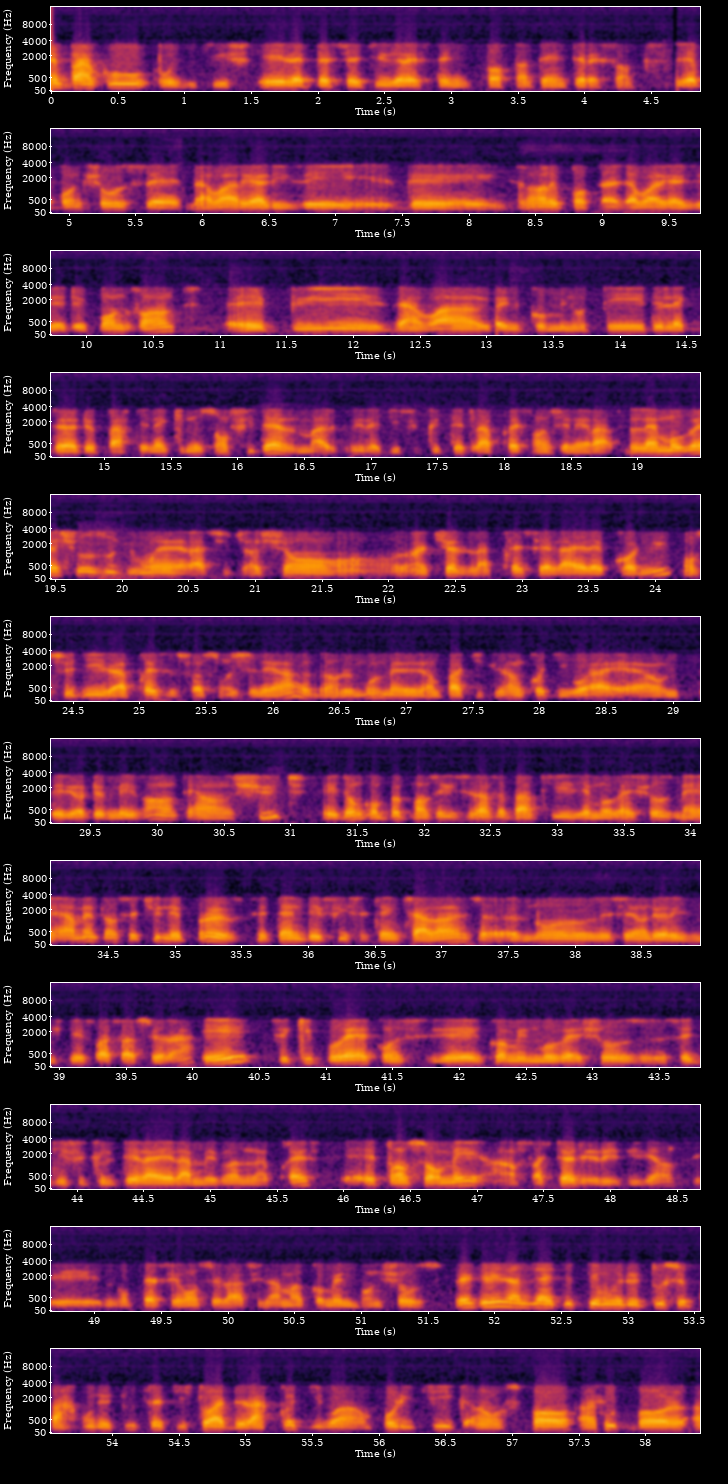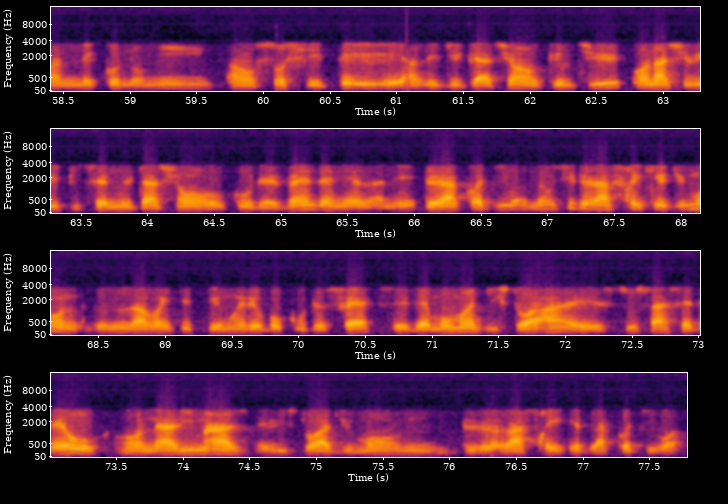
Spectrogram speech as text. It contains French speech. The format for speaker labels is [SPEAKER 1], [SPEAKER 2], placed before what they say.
[SPEAKER 1] un parcours positif et les perspectives restent importantes et intéressantes. Les bonnes choses, c'est d'avoir réalisé des grands reportages, d'avoir réalisé de bonnes ventes et puis d'avoir une communauté de lecteurs, de partenaires qui nous sont fidèles malgré les difficultés de la presse en général. Les mauvaises choses, ou du moins la situation actuelle de la presse, est là, elle est connue. On se dit la presse de façon générale dans le monde, mais en particulier en Côte d'Ivoire, est en période de mévente et en chute. Et donc on peut penser que cela fait partie des mauvaises choses, mais en même temps c'est une épreuve, c'est un défi, c'est un challenge. Nous essayons de résister face à cela. Et ce qui pourrait être considéré comme une mauvaise chose, ces difficultés-là et la mémoire de la presse, est transformé en facteur de résilience et nous percevons cela finalement comme une bonne chose. L'intelligence a été témoin de tout ce parcours, de toute cette histoire de la Côte d'Ivoire en politique, en sport, économie, en société, en éducation, en culture. On a suivi toutes ces mutations au cours des 20 dernières années de la Côte d'Ivoire, mais aussi de l'Afrique et du monde. Nous avons été témoins de beaucoup de faits. C'est des moments d'histoire et tout ça, c'est des hauts. On à l'image de l'histoire du monde, de l'Afrique et de la Côte d'Ivoire.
